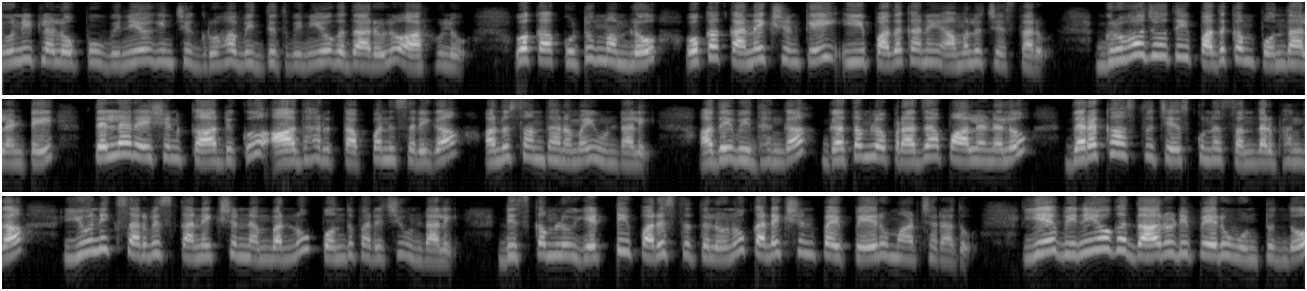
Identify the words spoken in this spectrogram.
యూనిట్ల లోపు వినియోగించే గృహ విద్యుత్ వినియోగదారులు అర్హులు. ఒక కుటుంబంలో ఒక కనెక్షన్ కే ఈ పథకాన్ని అమలు చేస్తారు. గృహజ్యోతి పథకం పొందాలంటే తెల్ల రేషన్ కార్డుకు ఆధార్ తప్పనిసరిగా అనుసంధానమై ఉండాలి. అదేవిధంగా గతంలో ప్రజాపాలనలో దరఖాస్తు చేసుకున్న సందర్భంగా యూనిక్ సర్వీస్ కనెక్షన్ నంబర్ను పొందుపరిచి ఉండాలి. డిస్కంలు ఎట్టి పరిస్థితుల్లోనూ కనెక్షన్ పై పేరు మార్చరాదు. ఏ వినియోగదారుడి పేరు ఉంటుందో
